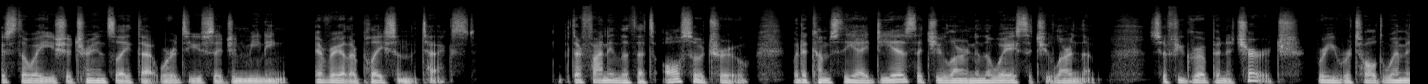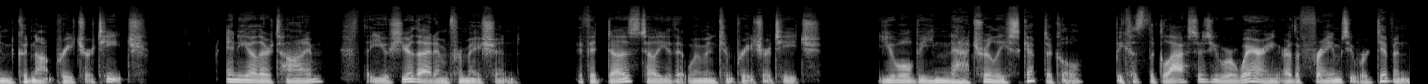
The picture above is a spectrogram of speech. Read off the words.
is the way you should translate that word's usage and meaning every other place in the text. But they're finding that that's also true when it comes to the ideas that you learn and the ways that you learn them. So if you grew up in a church where you were told women could not preach or teach, any other time that you hear that information, if it does tell you that women can preach or teach, you will be naturally skeptical because the glasses you were wearing or the frames you were given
